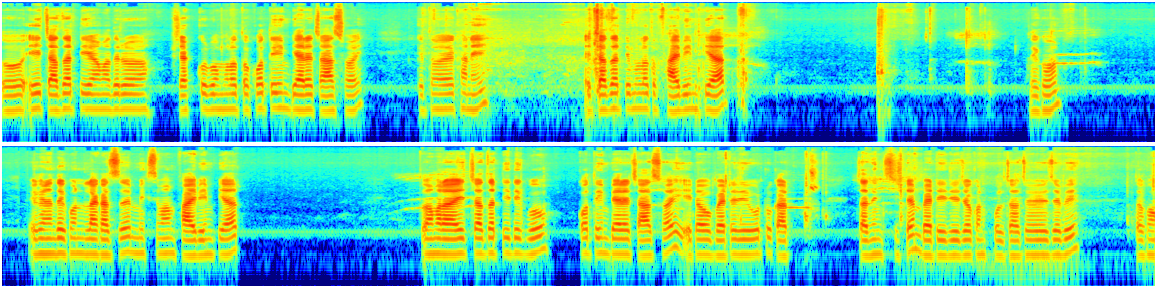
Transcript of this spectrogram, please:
তো এই চার্জারটি আমাদের চেক করব, মূলত কত এম্পিয়ারে চার্জ হয়? কিন্তু এখানে এই চার্জারটি মূলত ফাইভ এম্পিয়ার দেখুন। এখানে দেখুন লেখা আছে ম্যাক্সিমাম ফাইভ এম্পিয়ার তো আমরা এই চার্জারটি দেখব, কত এম্পিয়ারে চার্জ হয়। এটাও battery auto cut charging system battery যখন ফুল চার্জ হয়ে যাবে, তখন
